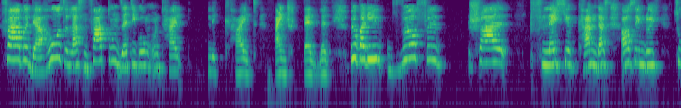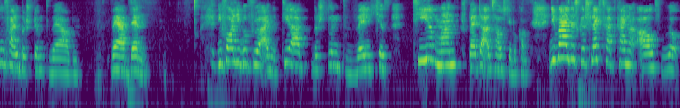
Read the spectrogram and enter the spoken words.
Farbe der Hose lassen Farbe und Sättigung und Heiligkeit einstellen. Über die Würfelschallfläche kann das Aussehen durch Zufall bestimmt werden. werden. Die Vorliebe für eine Tierart bestimmt, welches Tier man später als Haustier bekommt. Die Wahl des Geschlechts hat keine Aufwir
